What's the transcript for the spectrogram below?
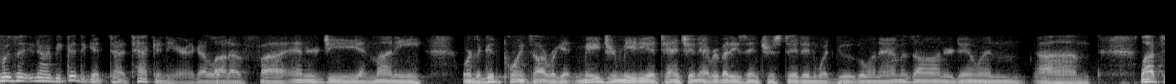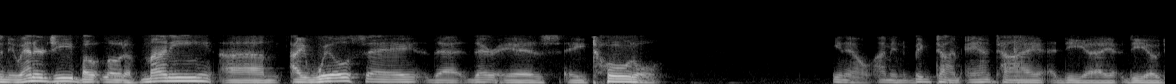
was it, you know, it'd be good to get uh, tech in here. I got a lot of uh, energy and money. Where the good points are, we're getting major media attention. Everybody's interested in what Google and Amazon are doing. Um, lots of new energy, boatload of money. Um, I will say that there is a total you know, I mean, big time anti-DOD.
